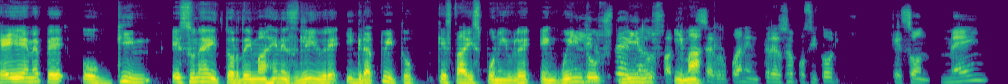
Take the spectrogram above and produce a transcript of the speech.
GIMP o GIMP es un editor de imágenes libre y gratuito que está disponible en Windows, Linux y Mac. Se agrupan en tres repositorios, que son main,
